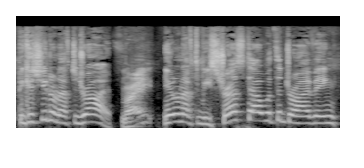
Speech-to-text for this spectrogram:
because you don't have to drive. Right? You don't have to be stressed out with the driving.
